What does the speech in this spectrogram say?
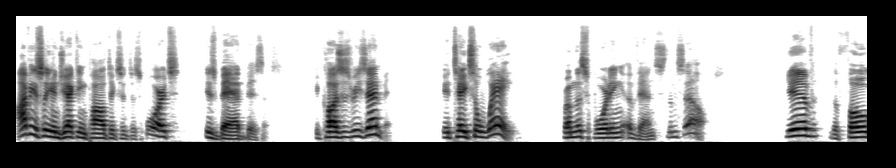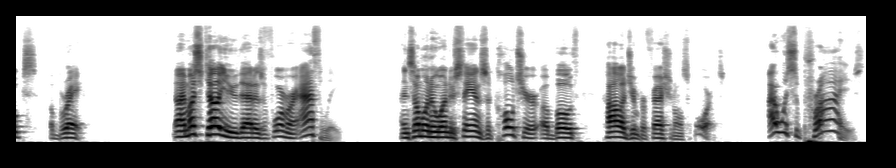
Obviously, injecting politics into sports is bad business. It causes resentment. It takes away from the sporting events themselves. Give the folks a break. Now, I must tell you that as a former athlete and someone who understands the culture of both college and professional sports, I was surprised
